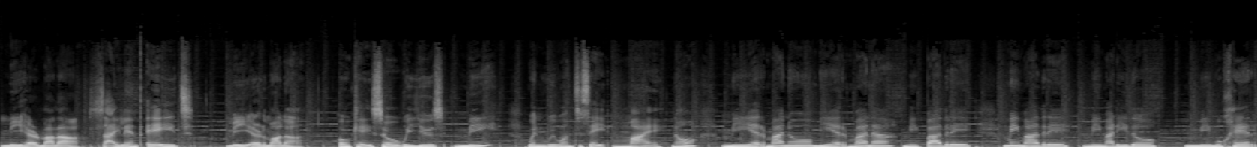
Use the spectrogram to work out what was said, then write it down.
Mi hermana. silent H. Mi hermana. Okay, so we use me when we want to say my, ¿no? Mi hermano, mi hermana, mi padre, mi madre, mi marido, mi mujer,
